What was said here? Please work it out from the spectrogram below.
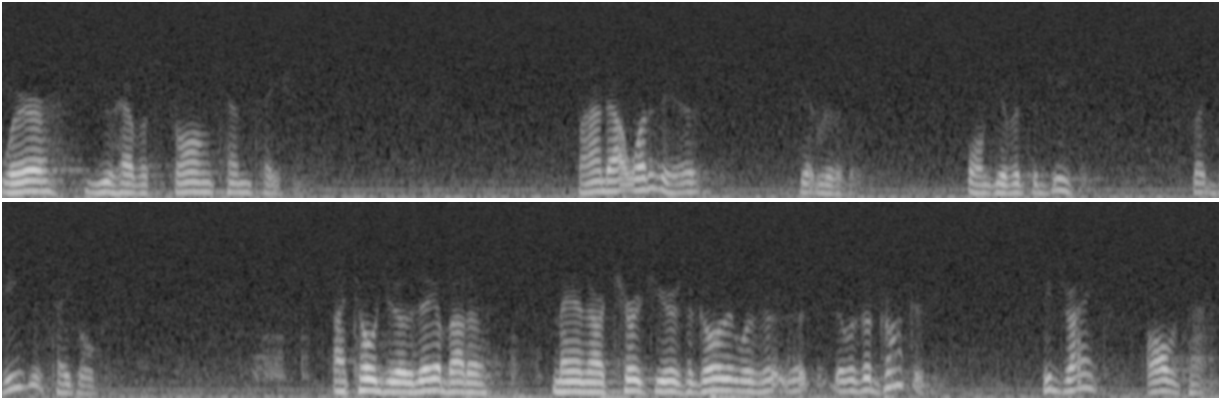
where you have a strong temptation. Find out what it is, get rid of it, or give it to Jesus. Let Jesus take over. I told you the other day about a man in our church years ago that was a, that was a drunkard. He drank all the time.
